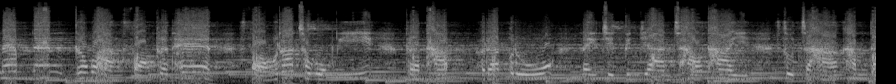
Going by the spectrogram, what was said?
แนบแน่นระหว่างสองประเทศสองราชวงศ์นี้ ประทับ รับรู้ในจิตวิญญาณชาวไทย สุดจะหาคำใด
